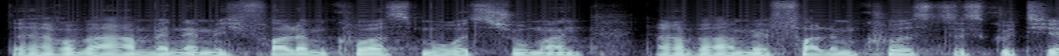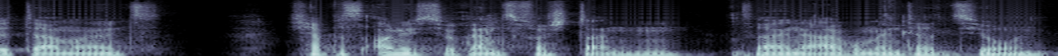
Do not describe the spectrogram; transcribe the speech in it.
Darüber haben wir nämlich voll im Kurs, Moritz Schumann, darüber haben wir voll im Kurs diskutiert damals. Ich habe es auch nicht so ganz verstanden, seine Argumentation.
